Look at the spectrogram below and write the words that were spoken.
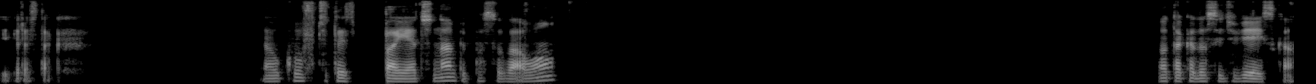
I teraz tak. Ełków, czy to jest bajeczna? By pasowało. No taka dosyć wiejska.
